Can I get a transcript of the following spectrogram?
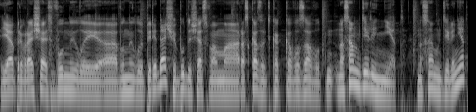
Я превращаюсь в, унылый, э, в унылую передачу и буду сейчас вам а, рассказывать, как кого зовут. На самом деле нет. На самом деле нет.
